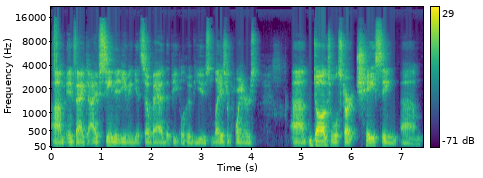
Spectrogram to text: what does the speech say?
Um, in fact, I've seen it even get so bad that people who've used laser pointers, um, dogs will start chasing um,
